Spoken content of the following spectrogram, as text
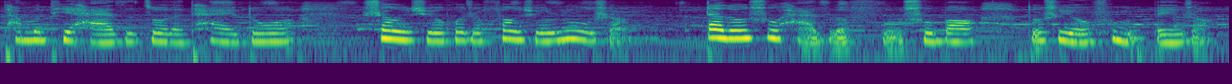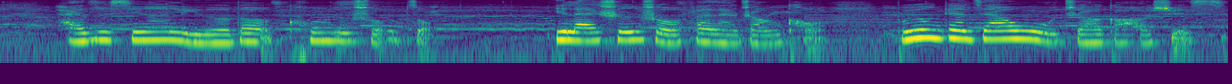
他们替孩子做的太多。上学或者放学路上，大多数孩子的书书包都是由父母背着，孩子心安理得的空着手走。衣来伸手，饭来张口，不用干家务，只要搞好学习，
